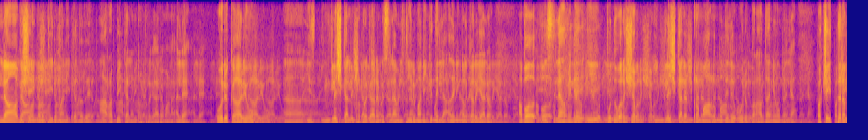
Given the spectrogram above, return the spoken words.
എല്ലാ വിഷയങ്ങളും തീരുമാനിക്കുന്നത് അറബി കലണ്ടർ പ്രകാരമാണ് അല്ലെ? ഒരു കാര്യവും ഇംഗ്ലീഷ് കലണ്ടർ പ്രകാരം ഇസ്ലാമിൽ തീരുമാനിക്കുന്നില്ല. അത് നിങ്ങൾക്കറിയാലോ. അപ്പോൾ ഇസ്ലാമിലെ ഈ പുതുവർഷം ഇംഗ്ലീഷ് കലണ്ടർ മാറുന്നതിൽ ഒരു പ്രാധാന്യവുമില്ല. പക്ഷെ ഇത്തരം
